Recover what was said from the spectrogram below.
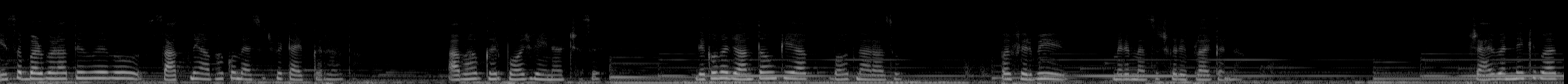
ये सब बड़बड़ाते हुए वो साथ में आभा को मैसेज भी टाइप कर रहा था। आभा आप घर पहुँच गई ना अच्छे से। देखो, मैं जानता हूँ कि आप बहुत नाराज़ हो। पर फिर भी मेरे मैसेज का रिप्लाई करना। चाय बनने के बाद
